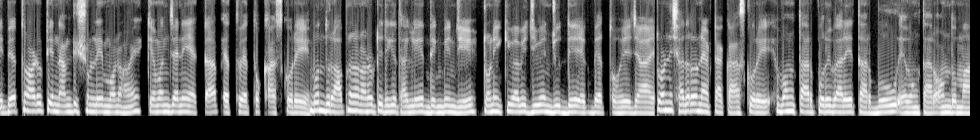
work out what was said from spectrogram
এই ব্যর্থ নাটকটির নামটি শুনলেই মনে হয় কেমন জানি একটা ব্যর্থ ব্যর্থ কাজ করে। বন্ধুরা, আপনারা নাটকটি দেখে থাকলে দেখবেন যে টনি কীভাবে জীবন যুদ্ধে এক ব্যর্থ হয়ে যায়। টনি সাধারণ একটা কাজ করে এবং তার পরিবারে তার বউ এবং তার অন্ধ মা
